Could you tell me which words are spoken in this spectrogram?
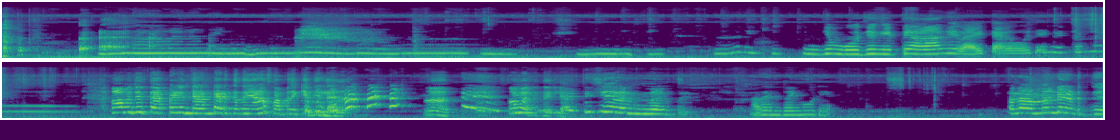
എനിക്ക് പൂജ്യം കിട്ടി ആദ്യമായിട്ടാ പൂജ്യം കിട്ടുന്നത്. അഭിജിത്ത് എപ്പോഴും രണ്ടെടുക്കുന്നത് ഞാൻ സമ്മതിക്കത്തില്ല. പറ്റത്തില്ല കൂടിയാ? അത് അമ്മേന്റെ അടുത്ത്?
